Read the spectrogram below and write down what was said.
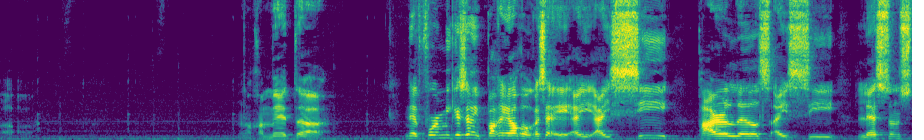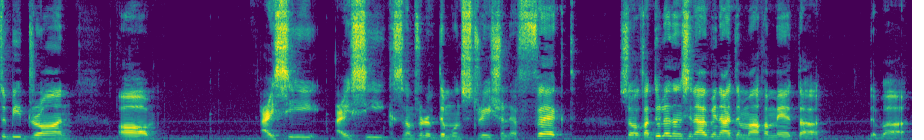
Oo. Mga kameta. For me kasi paki ako kasi I, I, I see parallels, I see lessons to be drawn. Uh, I see I see some sort of demonstration effect. So katulad ng sinabi natin mga kameta, 'di ba?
